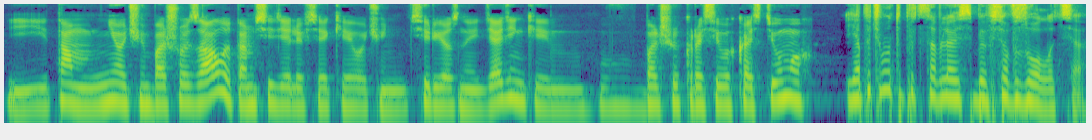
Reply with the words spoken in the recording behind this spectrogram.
И там не очень большой зал, и там сидели всякие очень серьезные дяденьки в больших красивых костюмах. Я почему-то представляю себе все в золоте.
